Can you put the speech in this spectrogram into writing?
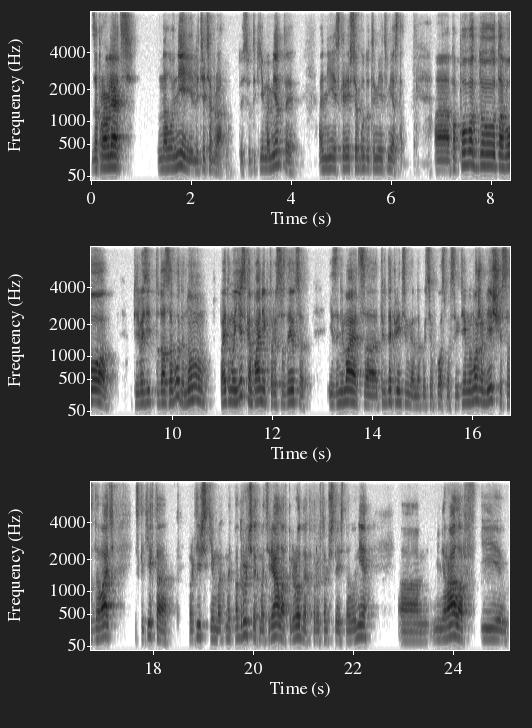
заправлять на Луне и лететь обратно. То есть вот такие моменты, они, скорее всего, будут иметь место. А, по поводу того, перевозить туда заводы, ну, поэтому есть компании, которые создаются и занимается 3D-принтингом, допустим, в космосе, где мы можем вещи создавать из каких-то практически подручных материалов природных, которые в том числе есть на Луне, минералов, и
